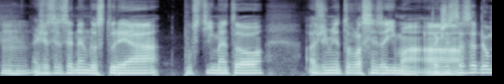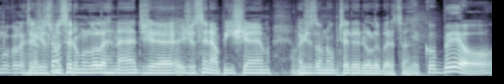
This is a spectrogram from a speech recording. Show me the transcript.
Mhm. a že se sedneme do studia, pustíme to a že mě to vlastně zajímá. A, Takže jste se domluvili takže hnedka? jsme se domluvili hned, že, že si napíšem a že za mnou přijde do Liberce. Jakoby jo,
